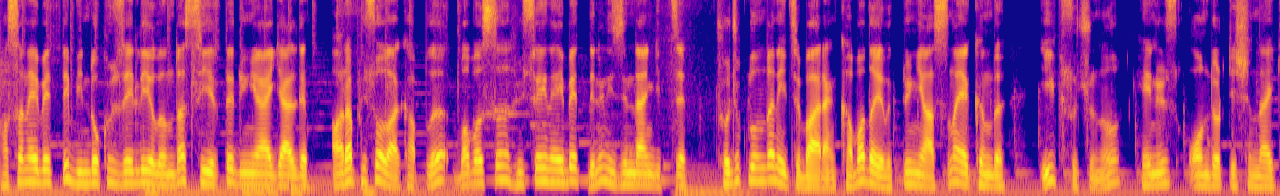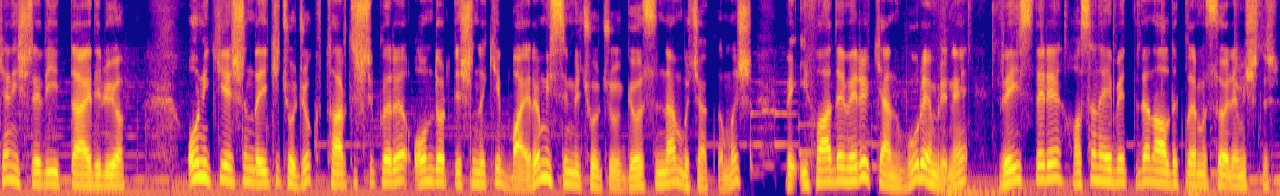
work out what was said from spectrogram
Hasan Heybetli 1950 yılında Siirt'te dünyaya geldi. Arap Hüso lakaplı babası Hüseyin Heybetli'nin izinden gitti. Çocukluğundan itibaren kabadayılık dünyasına yakındı. İlk suçunu henüz 14 yaşındayken işlediği iddia ediliyor. 12 yaşında iki çocuk tartıştıkları 14 yaşındaki Bayram isimli çocuğu göğsünden bıçaklamış ve ifade verirken vur emrini reisleri Hasan Heybetli'den aldıklarını söylemiştir.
